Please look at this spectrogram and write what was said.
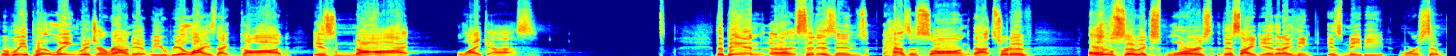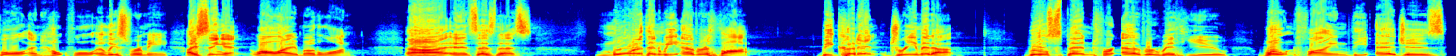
But when we put language around it, we realize that God is not like us. The band uh, Citizens has a song that sort of also explores this idea that I think is maybe more simple and helpful, at least for me. I sing it while I mow the lawn. Uh, and it says this More than we ever thought, we couldn't dream it up. We'll spend forever with you, won't find the edges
